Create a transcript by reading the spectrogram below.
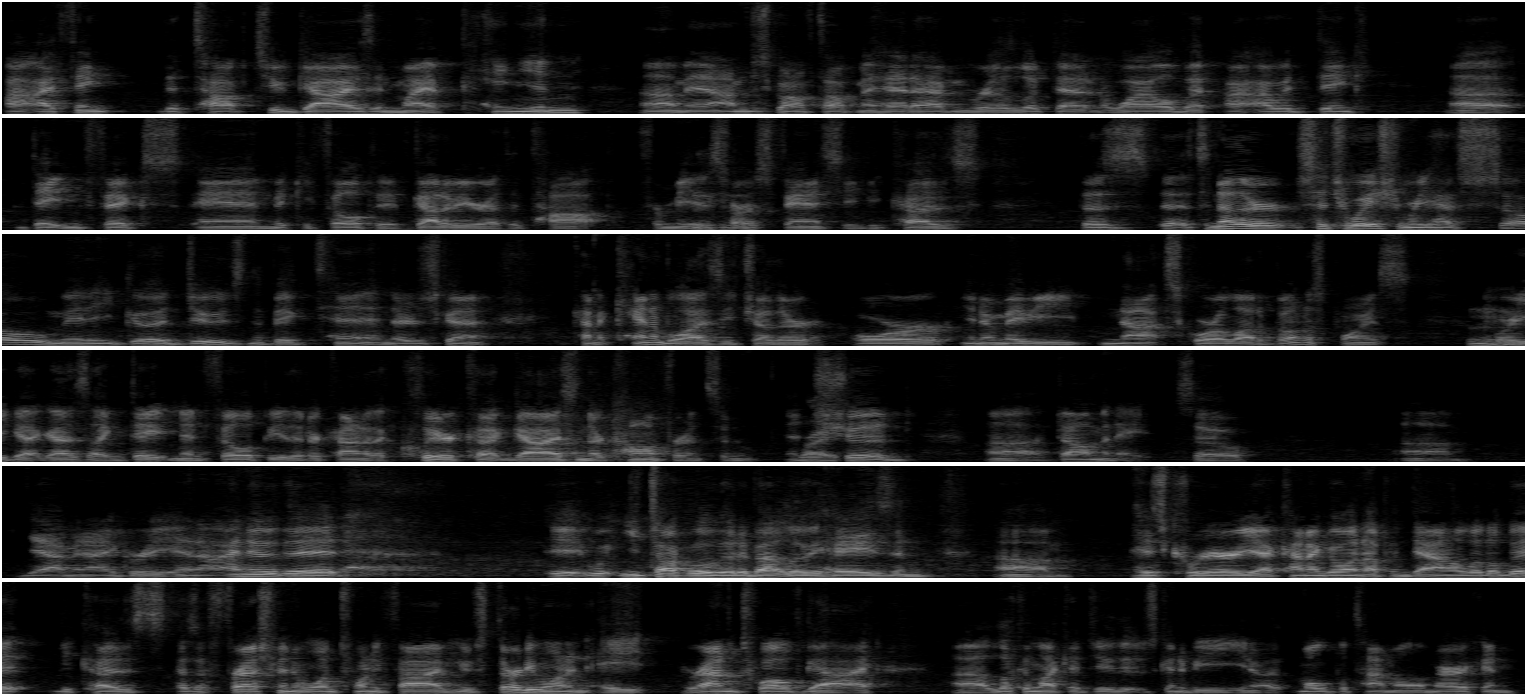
I, I think the top two guys, in my opinion, um, and I'm just going off the top of my head. I haven't really looked at it in a while, but I, I would think uh, Daton Fix and Mickey Phillippi have got to be at the top for me mm-hmm. as far as fantasy because there's it's another situation where you have so many good dudes in the Big Ten. They're just gonna kind of cannibalize each other, or you know maybe not score a lot of bonus points. Mm-hmm. Where you got guys like Daton and Phillippi that are kind of the clear cut guys in their conference and, and right. should uh, dominate. So, um, yeah, I mean, I agree, and I know that it, you talk a little bit about Louis Hayes and um, his career, yeah, kind of going up and down a little bit because as a freshman at 125, he was 31 and eight, around a 12 guy, uh, looking like a dude that was going to be, you know, multiple time All American.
